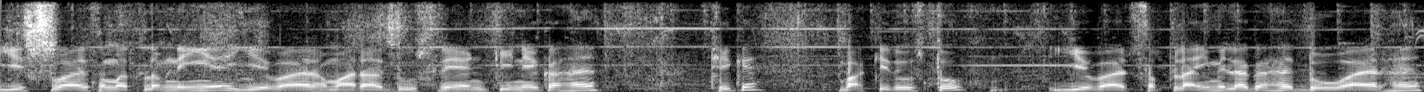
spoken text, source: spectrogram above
इस वायर से मतलब नहीं है, ये वायर हमारा दूसरे एंटीने का है, ठीक है? बाकी दोस्तों, ये वायर सप्लाई में लगा है, दो वायर हैं,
